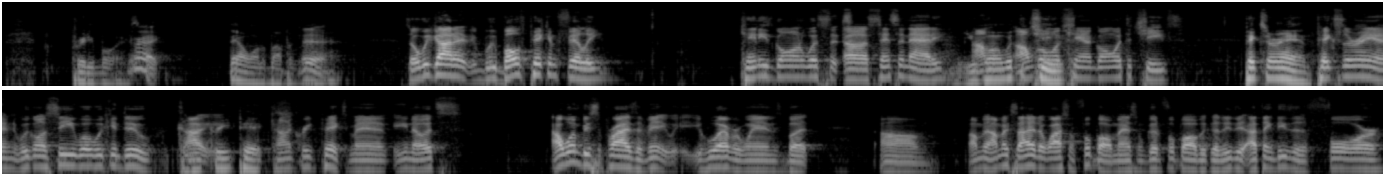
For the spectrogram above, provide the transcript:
Pretty boys. Right. They don't want to bump into Yeah. So we got it. We both picking Philly. Kenny's going with uh, Cincinnati. You I'm, going with the I'm going with Chiefs. Ken going with the Chiefs. Picks are in. Picks are in. We're gonna see what we can do. Concrete I- picks. Concrete picks, man. You know, it's. I wouldn't be surprised if any, whoever wins, but um, I'm I'm excited to watch some football, man. Some good football because these I think these are the four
